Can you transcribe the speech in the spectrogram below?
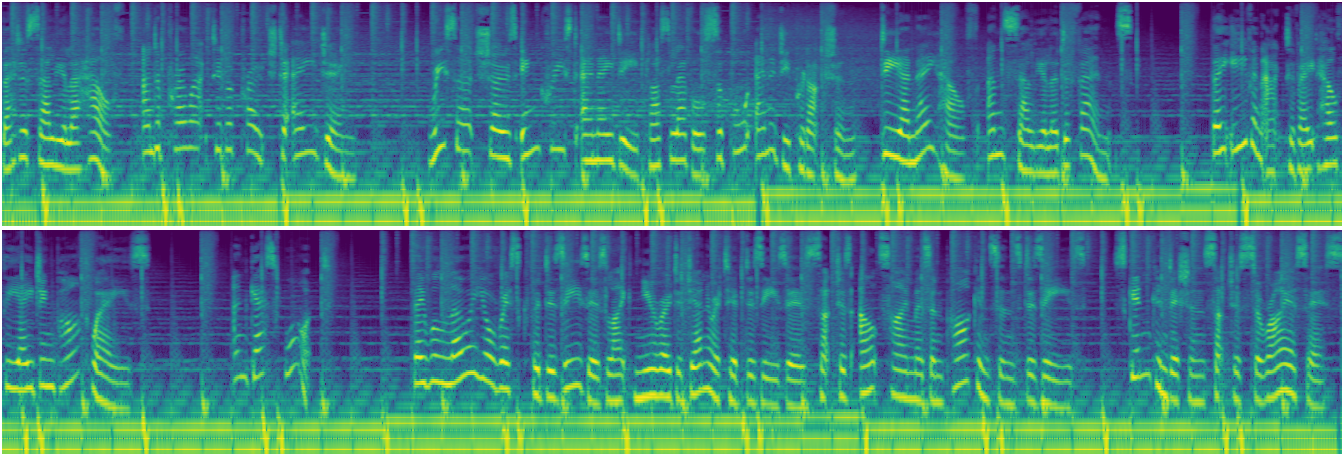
better cellular health, and a proactive approach to aging. Research shows increased NAD plus levels support energy production, DNA health, and cellular defense. They even activate healthy aging pathways. And guess what? They will lower your risk for diseases like neurodegenerative diseases such as Alzheimer's and Parkinson's disease, skin conditions such as psoriasis,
